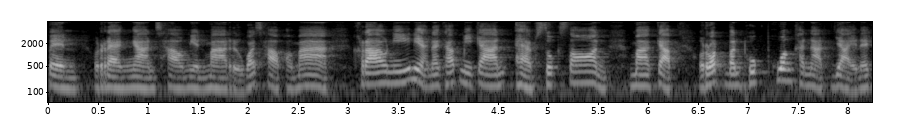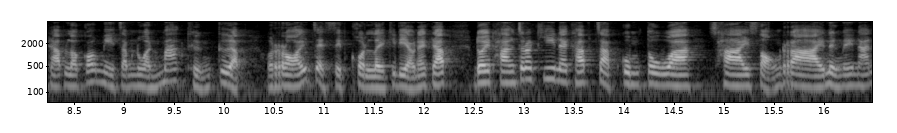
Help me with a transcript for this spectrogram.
เป็นแรงงานชาวเมียนมาหรือว่าชาวพม่า คราวนี้เนี่ยนะครับมีการแอบซุกซ่อนมากับรถบรรทุกพ่วงขนาดใหญ่นะครับแล้วก็มีจำนวนมากถึงเกือบ 170 คนเลยทีเดียวนะครับ โดยทางเจ้าหน้าที่นะครับจับกลุ่มตัวชาย 2 รายหนึ่งในนั้น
